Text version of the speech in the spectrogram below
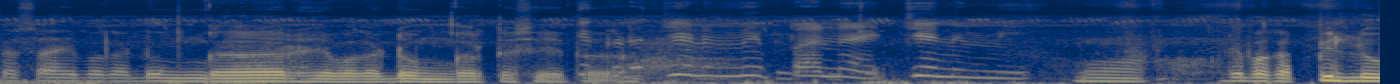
कसा आहे बघा डोंगर? हे बघा डोंगर कसे. हे बघा पिल्लू.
